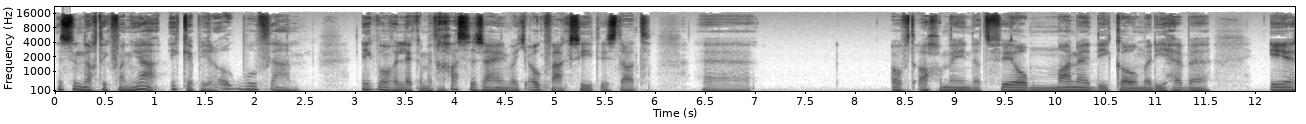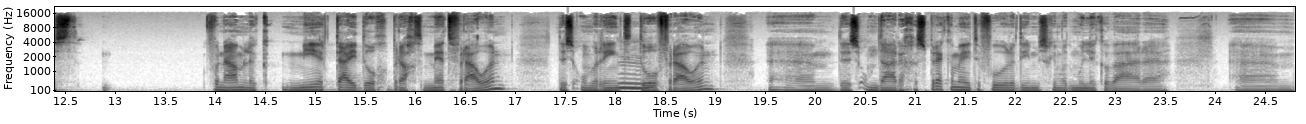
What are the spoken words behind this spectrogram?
Dus toen dacht ik van ja, ik heb hier ook behoefte aan. Ik wil wel lekker met gasten zijn. Wat je ook vaak ziet is dat eh, over het algemeen dat veel mannen die komen, die hebben eerst voornamelijk meer tijd doorgebracht met vrouwen. Dus omringd Mhm. door vrouwen. Ehm, dus om daar de gesprekken mee te voeren die misschien wat moeilijker waren. Ehm,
